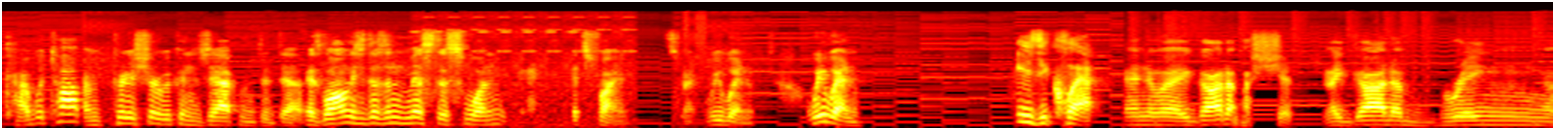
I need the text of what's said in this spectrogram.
Kabutops? I'm pretty sure we can zap him to death. As long as he doesn't miss this one, it's fine. It's fine. We win. We win. Easy clap. Anyway, I gotta, oh shit. I gotta bring...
